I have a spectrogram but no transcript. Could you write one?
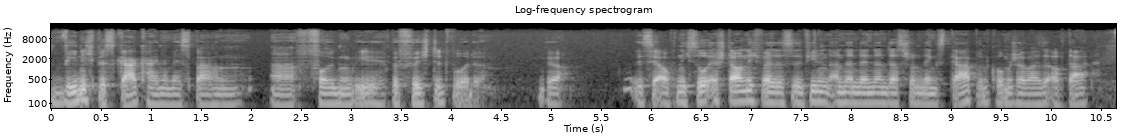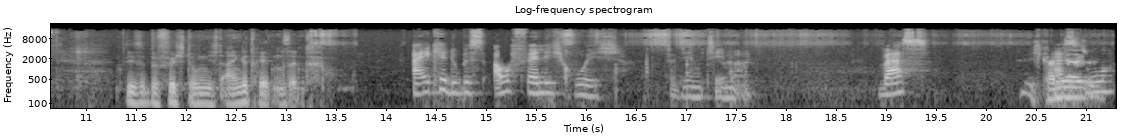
wenig bis gar keine messbaren äh, Folgen, wie befürchtet wurde. Ja. Ist ja auch nicht so erstaunlich, weil es in vielen anderen Ländern das schon längst gab und komischerweise auch da diese Befürchtungen nicht eingetreten sind. Eike, du bist auffällig ruhig zu dem Thema. Was ich kann hast du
